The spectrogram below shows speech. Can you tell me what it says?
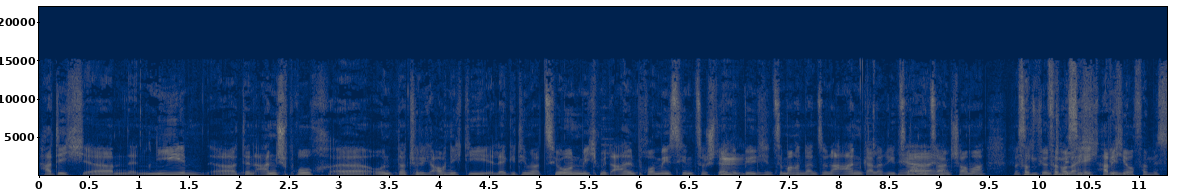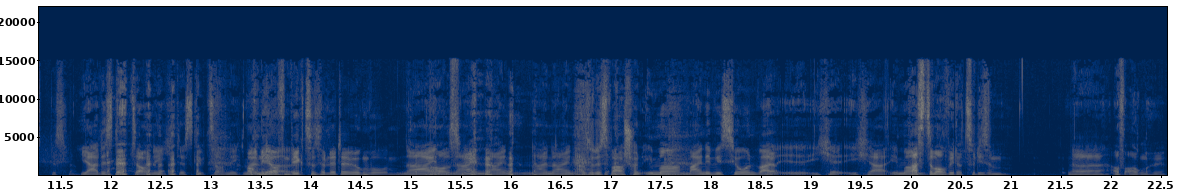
hatte ich äh, nie äh, den Anspruch äh, und natürlich auch nicht die Legitimation, mich mit allen Promis hinzustellen, Mhm. ein Bildchen zu machen, dann so eine Ahnengalerie zu Ja, haben und ja. sagen, schau mal, was Verm- ich für ein toller ich- Hecht Habe bin. ich hier auch vermisst bislang. ja, das gibt's auch nicht. Das gibt's auch nicht. Auch Wenn nicht auf dem Weg zur Toilette irgendwo im Nein, Treppenhaus. nein, nee. nein, nein, nein. Also das war schon immer meine Vision, weil Ja. äh, ich, ich ja immer Passt aber auch wieder zu diesem äh, auf Augenhöhe.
